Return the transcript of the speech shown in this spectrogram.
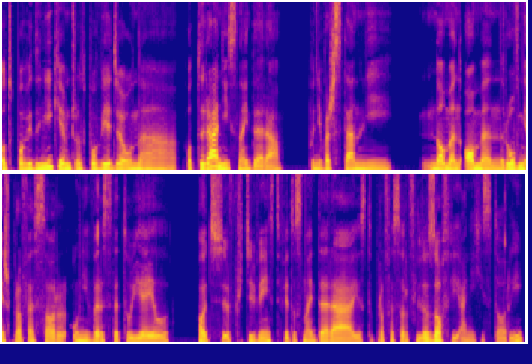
odpowiednikiem czy odpowiedzią na o tyranii Snydera, ponieważ Stanley nomen omen, również profesor Uniwersytetu Yale, choć w przeciwieństwie do Snydera jest to profesor filozofii, a nie historii,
